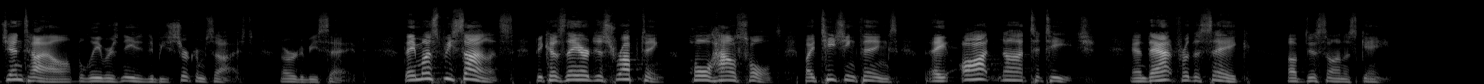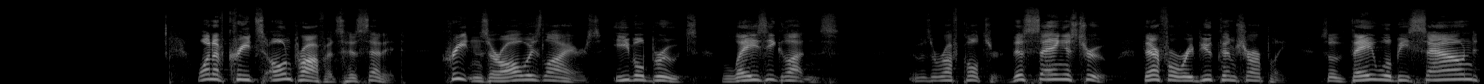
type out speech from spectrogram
Gentile believers needed to be circumcised in order to be saved. They must be silenced because they are disrupting whole households by teaching things they ought not to teach, and that for the sake of dishonest gain. One of Crete's own prophets has said it Cretans are always liars, evil brutes, lazy gluttons. It was a rough culture. This saying is true. Therefore, rebuke them sharply, so that they will be sound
